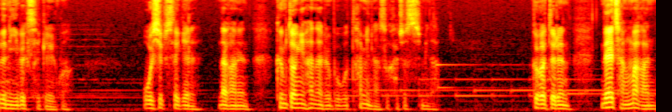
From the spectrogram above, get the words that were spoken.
은 200세겔과 50세겔 나가는 금덩이 하나를 보고 탐이 나서 가졌습니다. 그것들은 내 장막 안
